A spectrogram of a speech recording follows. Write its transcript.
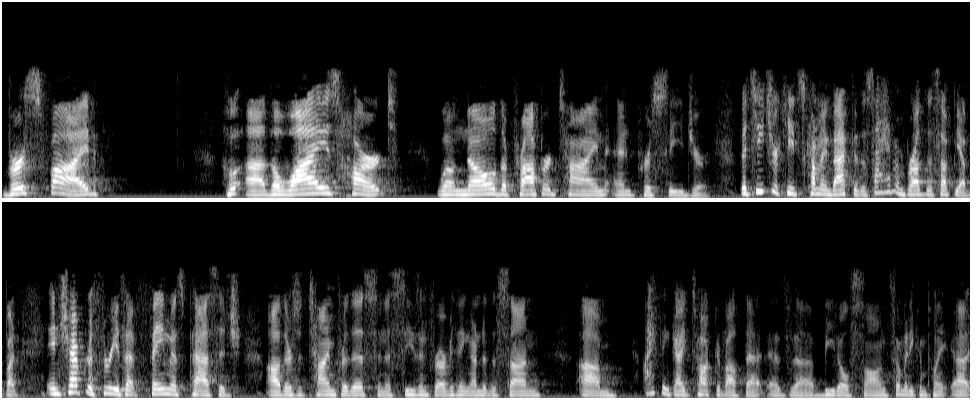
Verse 5 uh, The wise heart will know the proper time and procedure. The teacher keeps coming back to this. I haven't brought this up yet, but in chapter 3 is that famous passage uh, there's a time for this and a season for everything under the sun. Um, I think I talked about that as a Beatles song. Somebody complained, uh,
